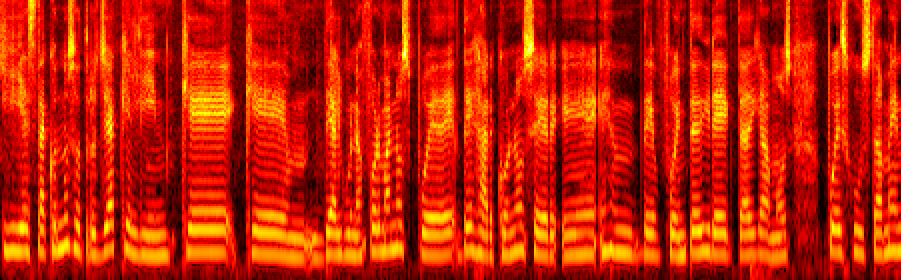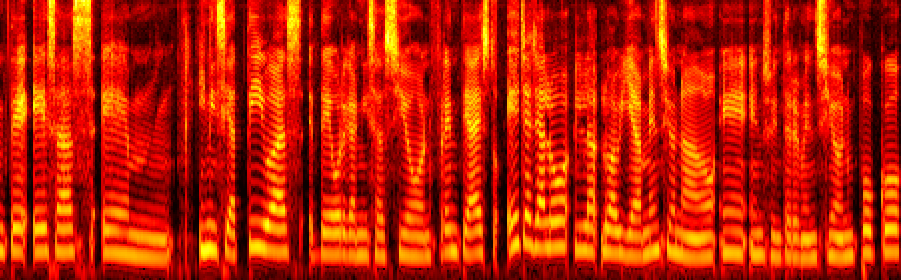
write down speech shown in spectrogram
y, está con nosotros Jacqueline, que, que mm, de alguna forma nos puede dejar conocer eh, de fuente directa, digamos, pues justamente esas em, iniciativas de organización frente a esto. Ella ya lo, lo había mencionado eh, en su intervención, un poco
